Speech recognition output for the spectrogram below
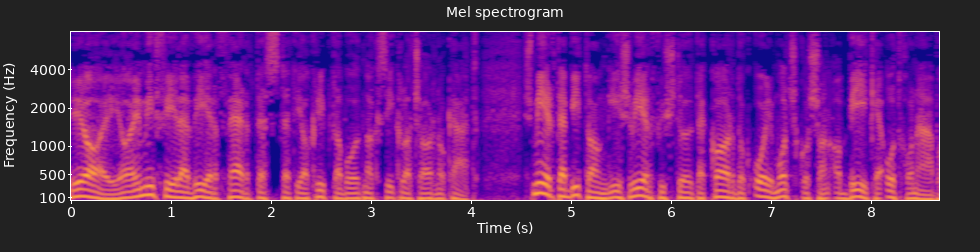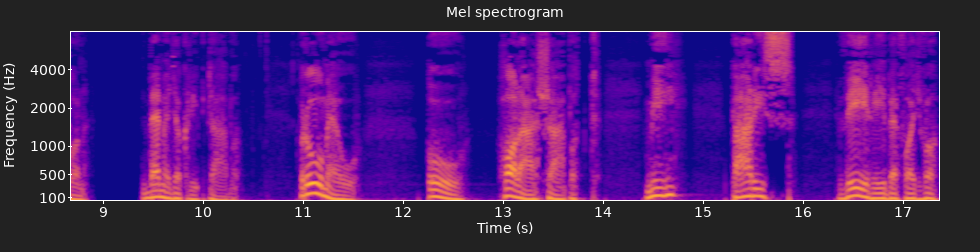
Jaj, jaj, miféle vér ferteszteti a kriptaboltnak sziklacsarnokát, s mérte bitang és vérfüstölte kardok oly mocskosan a béke otthonában. Bemegy a kriptába. Rómeó! Ó, halálsápadt! Mi? Páris? Vérébe fagyva.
